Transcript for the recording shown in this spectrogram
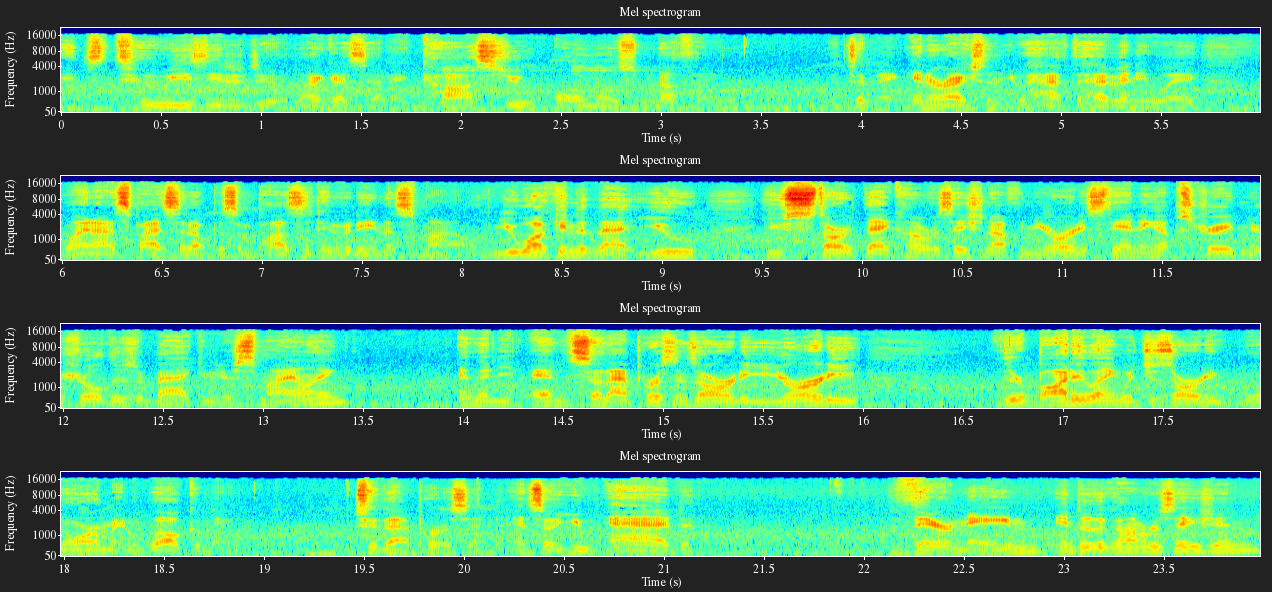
It's too easy to do. Like I said, it costs you almost nothing it's an interaction that you have to have anyway. Why not spice it up with some positivity and a smile? And You walk into that, you you start that conversation off, and you're already standing up straight, and your shoulders are back, and you're smiling, and then you, and so that person's already you're already your body language is already warm and welcoming to that person, and so you add their name into the conversation.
